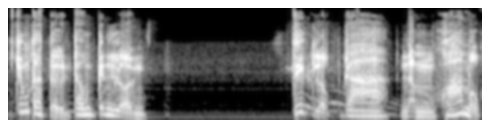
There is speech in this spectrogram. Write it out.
Chúng ta từ trong kinh luận tiết lục ra năm khóa mục.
